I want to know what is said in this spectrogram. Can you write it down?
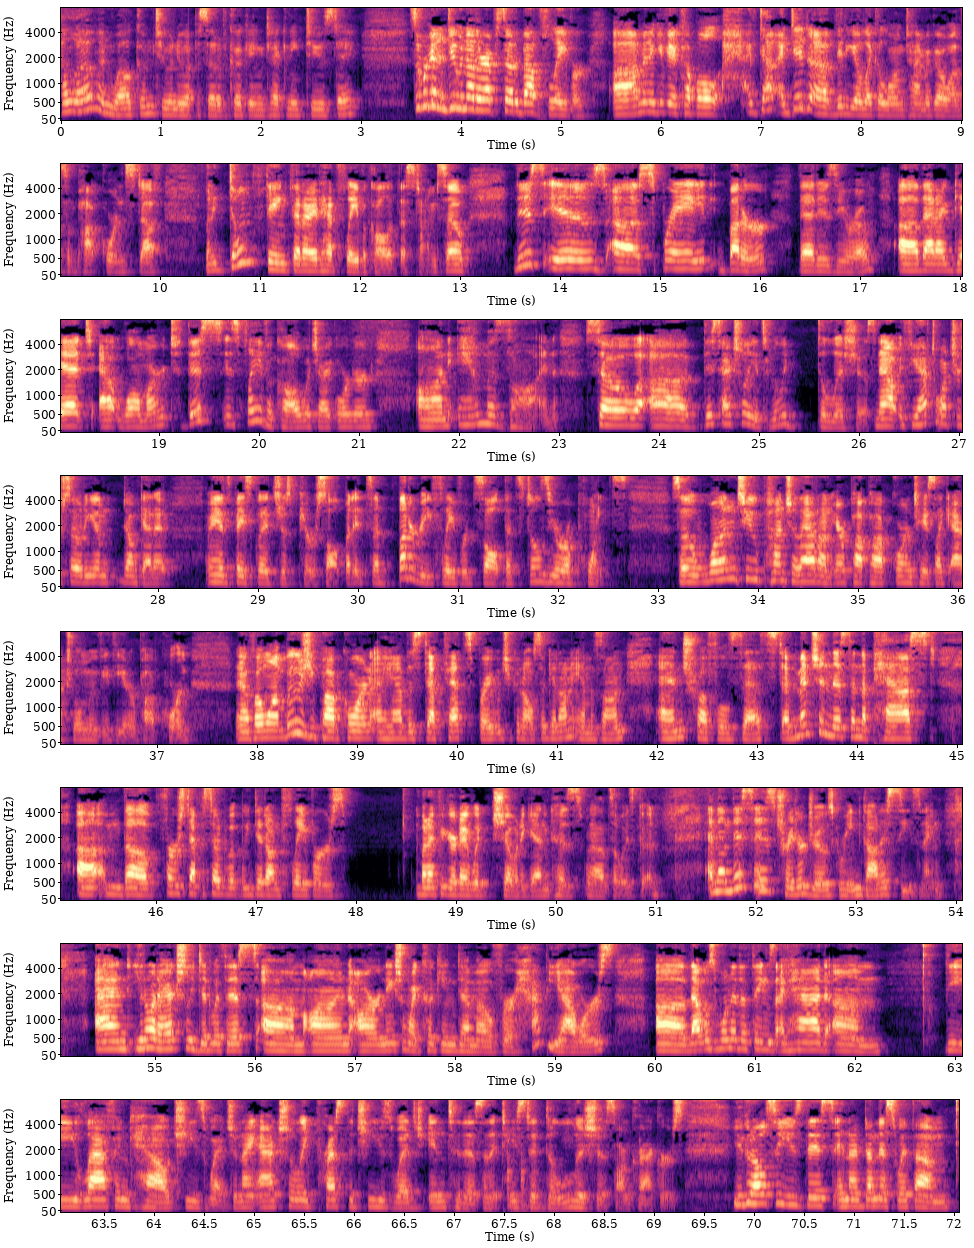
Hello and welcome to a new episode of Cooking Technique Tuesday. So we're to do another episode about flavor. Uh, I'm to give you a couple. I've done. I did a video like a long time ago on some popcorn stuff, but I don't think that I had had Flavacol at this time. So this is uh, spray butter that is zero uh, that I get at Walmart. This is Flavacol, which I ordered on Amazon. So uh, this actually, it's really delicious. Now, if you have to watch your sodium, don't get it. I mean, it's basically, it's just pure salt, but it's a buttery flavored salt that's still zero points. So one, two punch of that on air pop popcorn tastes like actual movie theater popcorn. Now, if I want bougie popcorn, I have this duck fat spray, which you can also get on Amazon, and truffle zest. I've mentioned this in the past, um, the first episode what we did on flavors, but I figured I would show it again because, well, it's always good. And then this is Trader Joe's Green Goddess Seasoning. And you know what I actually did with this um, on our nationwide cooking demo for happy hours? Uh, that was one of the things I had um, the Laughing Cow cheese wedge, and I actually pressed the cheese wedge into this, and it tasted delicious on crackers. You could also use this, and I've done this with um,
